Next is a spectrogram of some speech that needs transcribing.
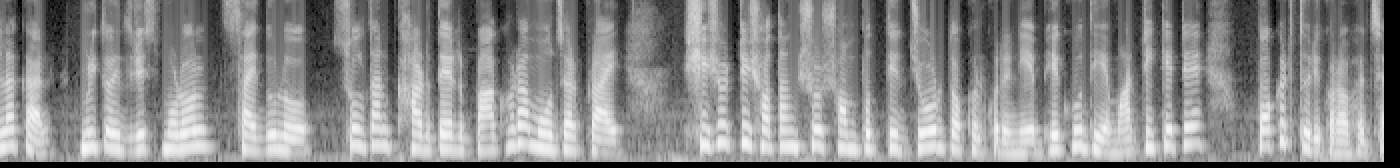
এলাকার মৃত ইদ্রিস মোড়ল, সাইদুল ও সুলতান খারদের বাঘড়া মৌজার প্রায় ছেষট্টি শতাংশ সম্পত্তি জোর দখল করে নিয়ে ভেকু দিয়ে মাটি কেটে পকেট তৈরি করা হয়েছে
